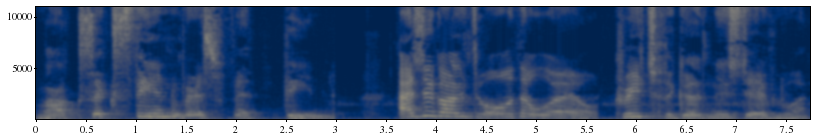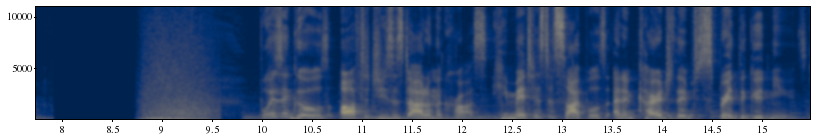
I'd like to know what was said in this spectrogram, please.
Mark 16, verse 15. As you go into all the world, preach the good news to everyone. Boys and girls, after Jesus died on the cross, he met his disciples and encouraged them to spread the good news.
